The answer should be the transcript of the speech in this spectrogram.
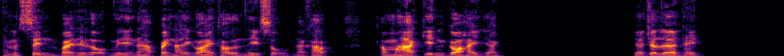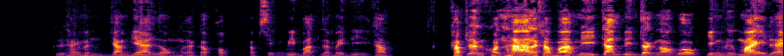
ให้มันสิ้นไปในโลกนี้นะครับไปไหนก็ให้ธรณีสูบนะครับทำมาหากินก็ให้อยากอย่าเจริญให้ คือให้มันย่ำแย่ลงแล้วก็พบกับสิ่งวิบัติและไม่ดีครับ ครับช่วยค้นหานะครับว่ามีจานบินจากนอกโลกจริงหรือไม่และไอ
